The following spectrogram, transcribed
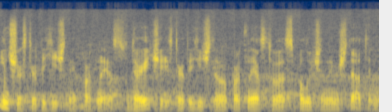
інших стратегічних партнерств, до речі, і стратегічного партнерства з Сполученими Штатами.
